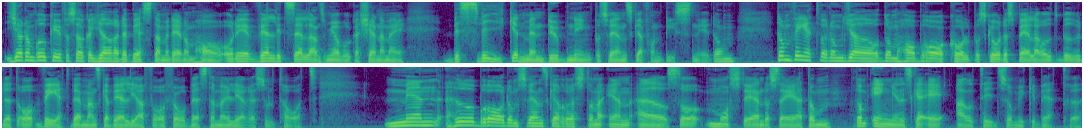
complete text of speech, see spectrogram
Ja, de brukar ju försöka göra det bästa med det de har och det är väldigt sällan som jag brukar känna mig besviken med en dubbning på svenska från Disney. De, de vet vad de gör, de har bra koll på skådespelarutbudet och vet vem man ska välja för att få bästa möjliga resultat. Men hur bra de svenska rösterna än är så måste jag ändå säga att de, de engelska är alltid så mycket bättre.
